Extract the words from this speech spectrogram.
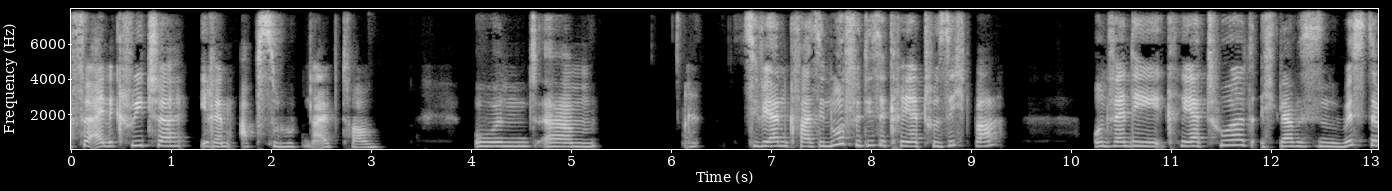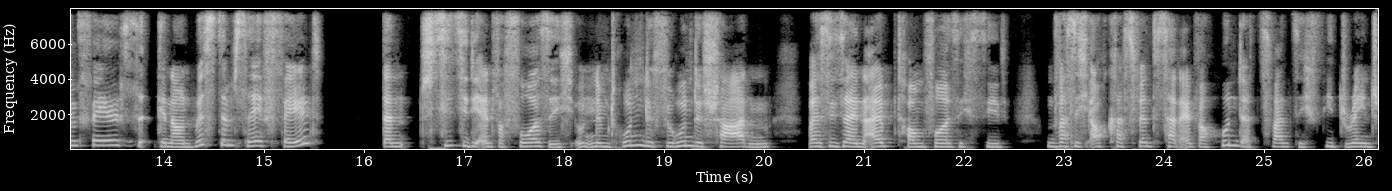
für eine Creature ihren absoluten Albtraum. Und ähm, sie werden quasi nur für diese Kreatur sichtbar. Und wenn die Kreatur, ich glaube, es ist ein Wisdom Fail, genau, ein Wisdom Save failt, dann sieht sie die einfach vor sich und nimmt Runde für Runde Schaden, weil sie seinen Albtraum vor sich sieht. Und was ich auch krass finde, es hat einfach 120 Feet Range,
